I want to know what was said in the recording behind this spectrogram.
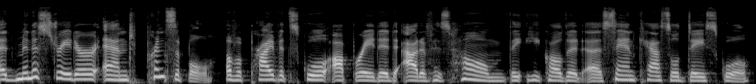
administrator and principal of a private school operated out of his home. He called it a Sandcastle Day School.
